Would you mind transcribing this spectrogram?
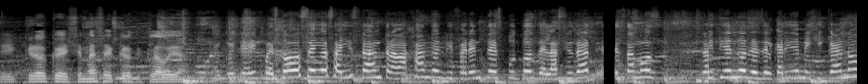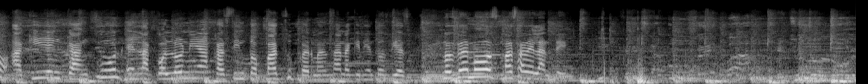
y creo que se me hace creo que Claudia. Ok, pues todos ellos ahí están trabajando en diferentes puntos de la ciudad. Estamos transmitiendo desde el Caribe Mexicano, aquí en Cancún, en la colonia Jacinto Paz, Supermanzana 510. Nos vemos más adelante. El chucho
